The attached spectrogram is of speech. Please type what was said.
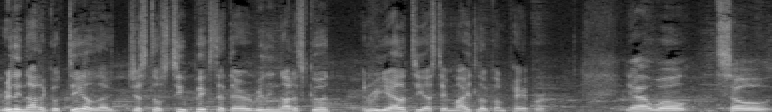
really not a good deal? Like just those two picks that they're really not as good in reality as they might look on paper. Yeah, well, so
